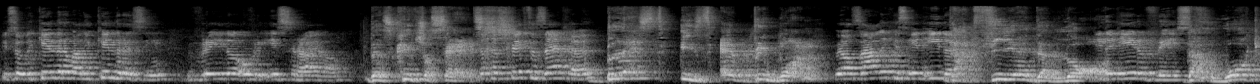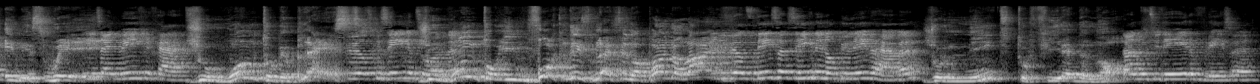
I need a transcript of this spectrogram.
U zult de kinderen van uw kinderen zien. Vrede over Israël. The scripture De says, geschriften zeggen, Blessed is everyone welzalig is in ieder that fear the die de Lord, Heer vreest, that walk in his die way. zijn wegen gaat. You want to be U blessed. wilt gezegend You worden want to invoke this blessing upon your en u life. wilt deze zegening op uw leven hebben, You need to fear the Lord. dan moet u de Heer vrezen.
